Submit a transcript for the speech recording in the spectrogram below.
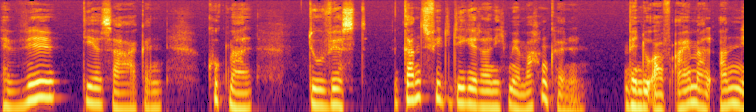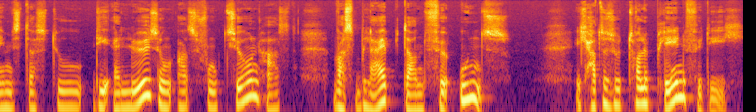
Er will dir sagen, guck mal, du wirst ganz viele Dinge da nicht mehr machen können. Wenn du auf einmal annimmst, dass du die Erlösung als Funktion hast, was bleibt dann für uns? Ich hatte so tolle Pläne für dich.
